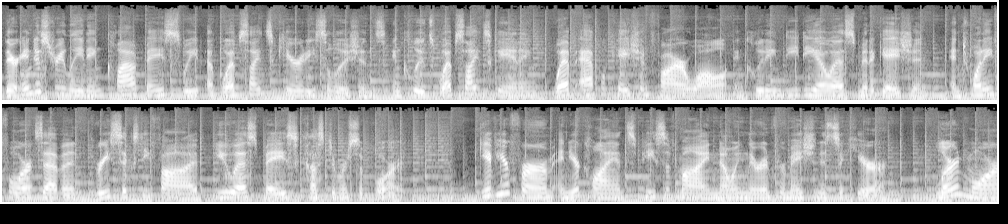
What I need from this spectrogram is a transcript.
Their industry leading cloud based suite of website security solutions includes website scanning, web application firewall, including DDoS mitigation, and 24 7, 365 US based customer support. Give your firm and your clients peace of mind knowing their information is secure. Learn more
